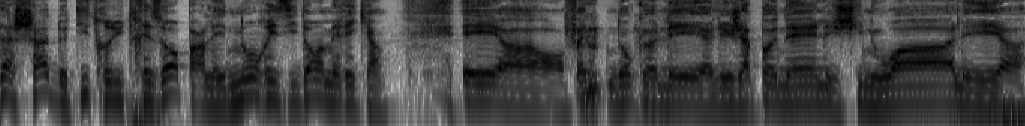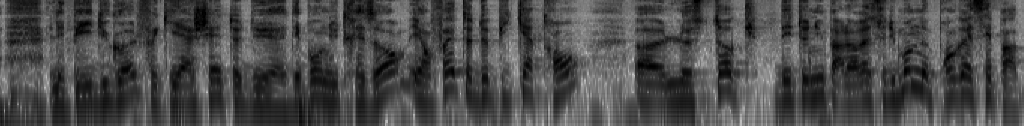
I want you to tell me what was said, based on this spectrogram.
achats de titres du Trésor par les non-résidents américains. Et euh, en fait, donc euh, les, les Japonais, les Chinois, les, euh, pays du Golfe qui achètent des bons du Trésor. Et en fait, depuis 4 ans, euh, le stock détenu par le reste du monde ne progressait pas.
